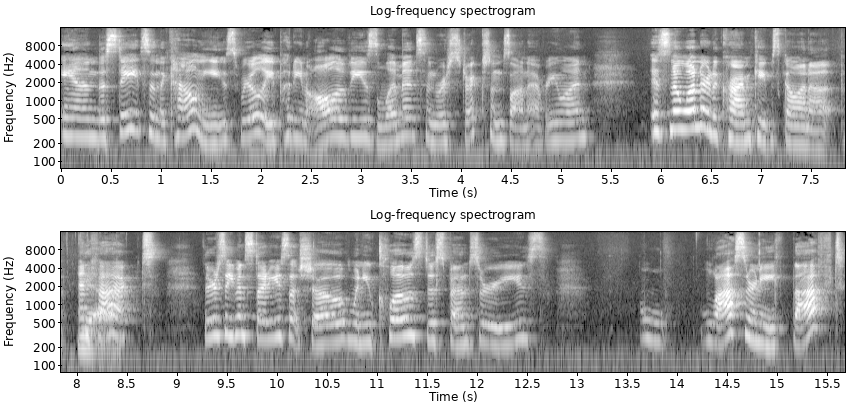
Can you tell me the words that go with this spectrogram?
and the states and the counties really putting all of these limits and restrictions on everyone, it's no wonder the crime keeps going up. In Yeah. fact, there's even studies that show when you close dispensaries, larceny theft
